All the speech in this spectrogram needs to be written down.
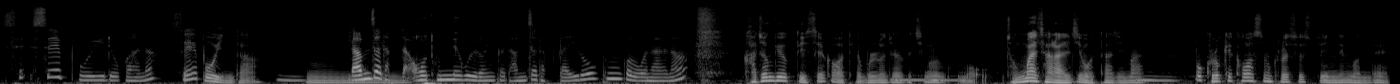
세, 세 보이려고 하나? 세 보인다. 음. 음, 남자답다. 어, 돈 내고 이러니까 남자답다. 이런 걸 원하나? 가정교육도 있을 것 같아요. 물론 제가 그 음. 친구를 뭐 정말 잘 알지 못하지만 음. 뭐 그렇게 커왔으면 그랬을 수도 있는 건데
